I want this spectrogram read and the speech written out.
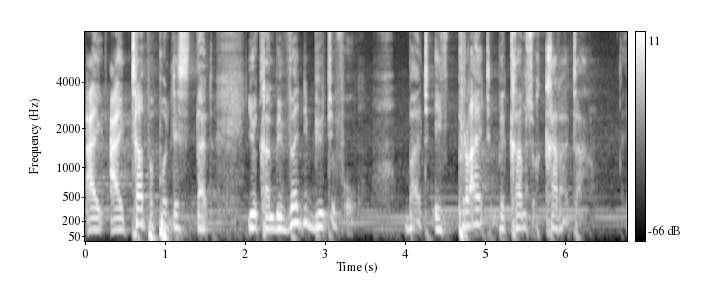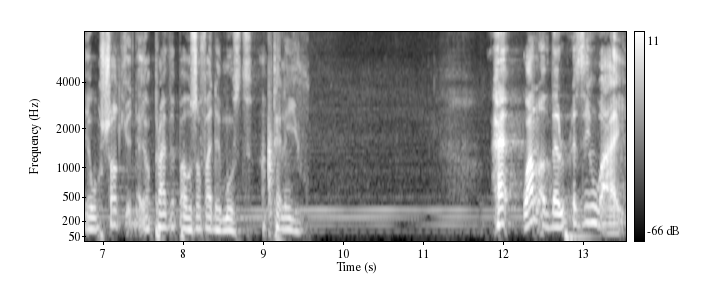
I, I tell people this that you can be very beautiful, but if pride becomes your character, it will shock you that your private part will suffer the most. I'm telling you. One of the reasons why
